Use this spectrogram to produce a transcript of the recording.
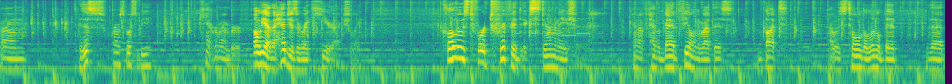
Um, is this where I'm supposed to be? Can't remember. Oh yeah, the hedges are right here, actually. Closed for Triffid extermination. Kind of have a bad feeling about this, but I was told a little bit that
